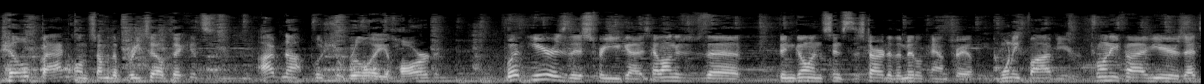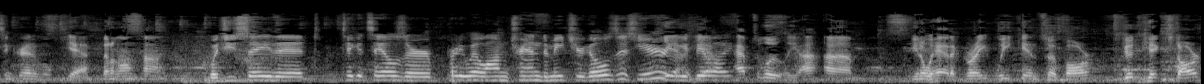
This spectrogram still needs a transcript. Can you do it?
held back on some of the pre-sale tickets. I've not pushed it really hard. What year is this for you guys? How long has it uh, been going since the start of the Middletown Trail? 25 years. 25 years. That's incredible. Yeah, been a long time. Would you say that ticket sales are pretty well on trend to meet your goals this year? Yeah, do you feel yeah, like absolutely. I, um, you know, we had a great weekend so far. Good kickstart.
